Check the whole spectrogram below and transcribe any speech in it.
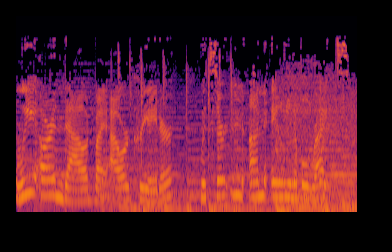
We are endowed by our Creator with certain unalienable rights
